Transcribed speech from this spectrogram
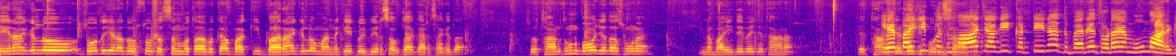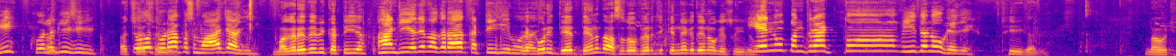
13 ਕਿਲੋ ਦੁੱਧ ਜਿਹੜਾ ਦੋਸਤੋ ਦੱਸਣ ਮੁਤਾਬਕ ਆ ਬਾਕੀ 12 ਕਿਲੋ ਮੰਨ ਕੇ ਕੋਈ ਵੀਰ ਸੌਦਾ ਕਰ ਸਕਦਾ। ਸੋ ਥਾਣ ਥੂਣ ਬਹੁਤ ਜ਼ਿਆਦਾ ਸੋਹਣਾ ਹੈ ਲੰਬਾਈ ਦੇ ਵਿੱਚ ਥਾਣ ਆ। ਤੇ ਥਾਂ ਇਹ ਬਾਈ ਦੀ ਜੀ ਪਸਮਾਜ ਆ ਗਈ ਕੱਟੀ ਨਾ ਦੁਪਹਿਰੇ ਥੋੜਾ ਜਿਹਾ ਮੂੰਹ ਮਾਰ ਗਈ ਖੁੱਲ ਗਈ ਸੀ ਤੇ ਉਹ ਥੋੜਾ ਪਸਮਾਜ ਆ ਗਈ। ਮਗਰ ਇਹਦੇ ਵੀ ਕੱਟੀ ਆ? ਹਾਂਜੀ ਇਹਦੇ ਮਗਰ ਆ ਕੱਟੀ ਜੀ ਮੋਰਾ ਇੱਕ ਵਾਰੀ ਦੇ- ਦਿਨ ਦੱਸ ਦਿਓ ਫਿਰ ਜੀ ਕਿੰਨੇ ਕੁ ਦਿਨ ਹੋ ਗਏ ਸੂਈ ਨੂੰ? ਇਹਨੂੰ 15 ਤੋਂ 20 ਦਿਨ ਹੋ ਗਏ ਜੀ। ਠੀਕ ਆ ਜੀ। ਲਓ ਜੀ।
